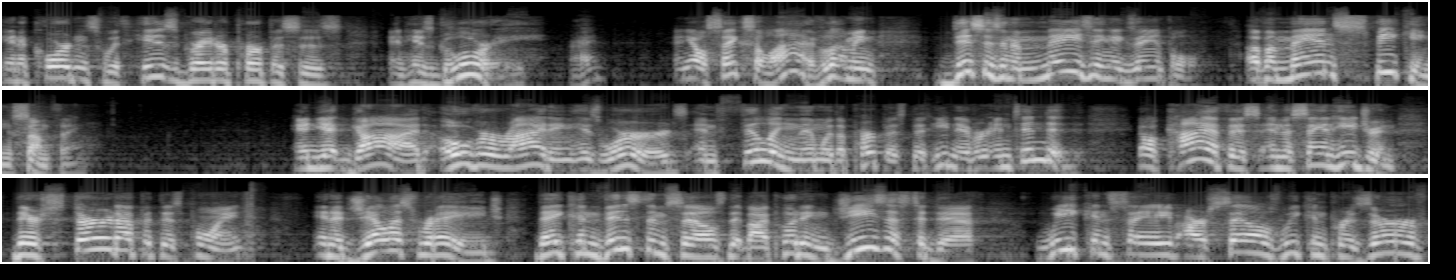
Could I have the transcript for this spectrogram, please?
in accordance with His greater purposes and His glory, right? And y'all, sakes alive. I mean, this is an amazing example of a man speaking something, and yet God overriding his words and filling them with a purpose that he never intended. Y'all, Caiaphas and the Sanhedrin, they're stirred up at this point in a jealous rage. They convince themselves that by putting Jesus to death, we can save ourselves, we can preserve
